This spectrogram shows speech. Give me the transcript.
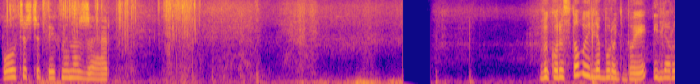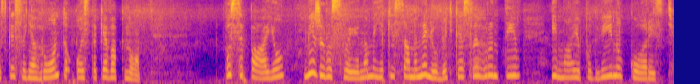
полчище тих ненажер. Використовую для боротьби і для розкислення ґрунту ось таке вапно. Посипаю між рослинами, які саме не люблять кислих ґрунтів, і маю подвійну користь.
